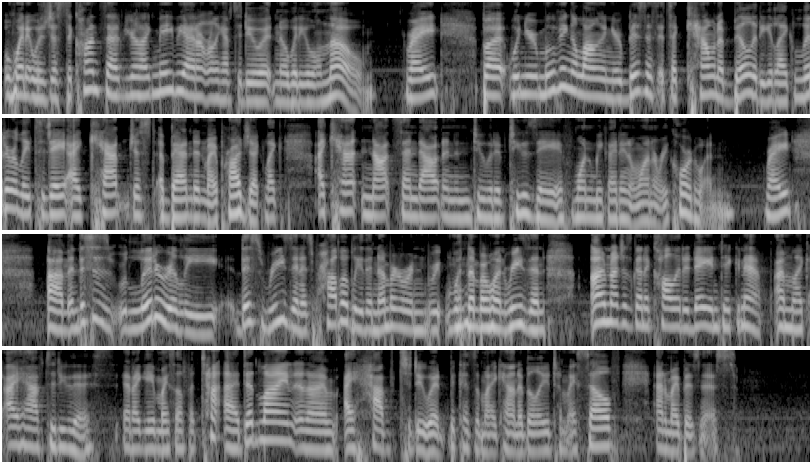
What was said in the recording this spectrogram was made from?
when it was just a concept, you're like, maybe I don't really have to do it, nobody will know right? But when you're moving along in your business, it's accountability. Like literally today, I can't just abandon my project. Like I can't not send out an intuitive Tuesday if one week I didn't want to record one, right? Um, and this is literally this reason is probably the number one number one reason I'm not just going to call it a day and take a nap. I'm like I have to do this, and I gave myself a, t- a deadline, and I'm I have to do it because of my accountability to myself and my business.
